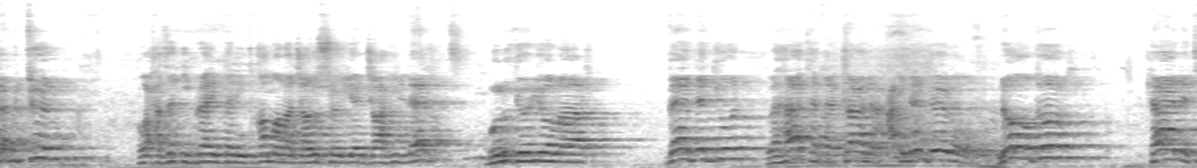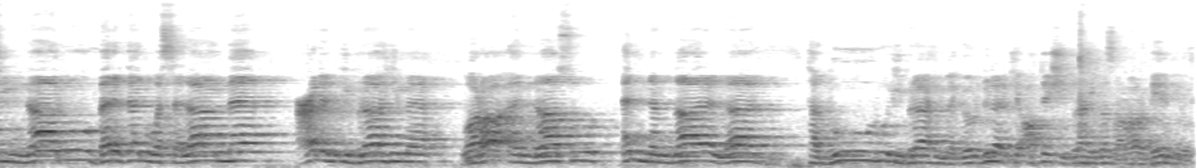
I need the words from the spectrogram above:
ve bütün o Hz. İbrahim'den intikam alacağını söyleyen cahiller bunu görüyorlar. Ve ne diyor? Ve hakeza kâne aynen böyle oldu. Ne oldu? Berden ve selâme alel İbrahim'e ve râ'en nâsu ennen nâre la tadûru İbrahim'e. Gördüler ki ateş İbrahim'e zarar vermiyor.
